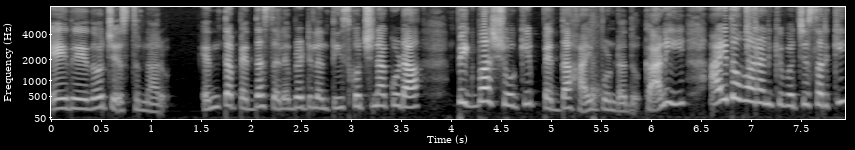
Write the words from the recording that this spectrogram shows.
ఏదేదో చేస్తున్నారు. ఎంత పెద్ద సెలబ్రిటీలను తీసుకొచ్చినా కూడా బిగ్ బాస్ షోకి పెద్ద హైప్ ఉండదు. కానీ ఐదో వారానికి వచ్చేసరికి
